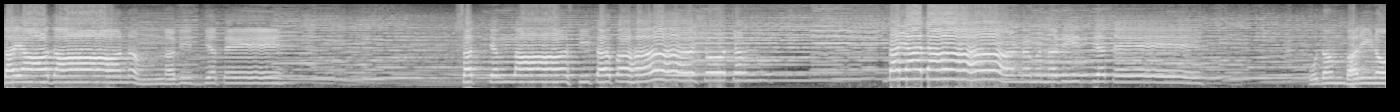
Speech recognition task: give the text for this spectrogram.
દયાદાનમ ન વિદ્યતે. સત્યમ નાસ્તિ તપઃ શોચમ દયાદાનમ ન વિદ્યતે. ઉદંભરિણો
